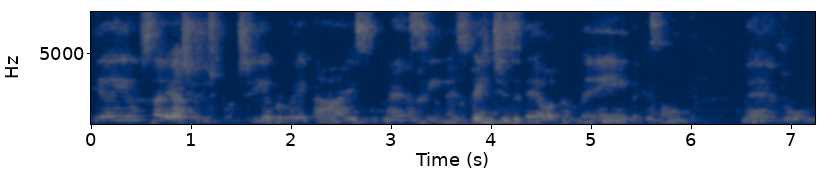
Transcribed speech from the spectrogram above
E aí, eu não sei, acho que a gente podia aproveitar isso, né, assim, a expertise dela também, da questão né, do,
